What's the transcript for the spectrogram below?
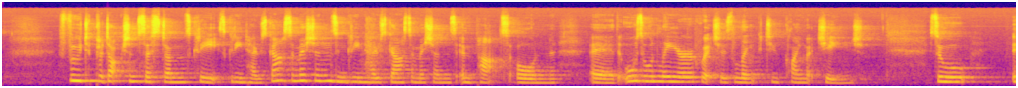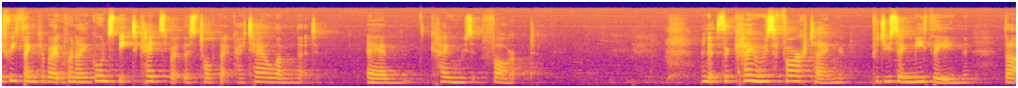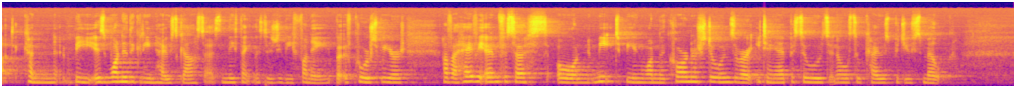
Food production systems creates greenhouse gas emissions, and greenhouse gas emissions impacts on uh, the ozone layer, which is linked to climate change. So if we think about when I go and speak to kids about this topic, I tell them that um, cows fart. And it's the cows farting producing methane that can be is one of the greenhouse gases, and they think this is really funny. But of course, we are, have a heavy emphasis on meat being one of the cornerstones of our eating episodes, and also cows produce milk.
